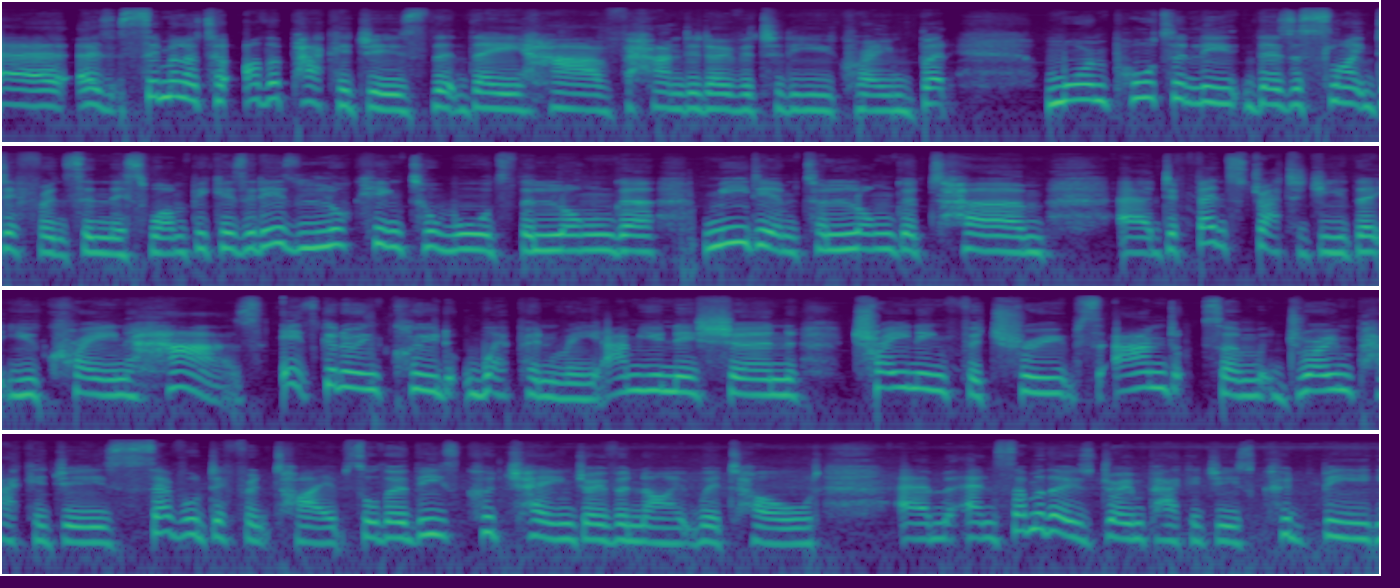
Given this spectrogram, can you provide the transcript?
uh, similar to other packages that they have handed over to the Ukraine. But more importantly, there's a slight difference in this one because it is looking towards the longer, medium to longer term uh, defense strategy that Ukraine has. It's going to include weaponry, ammunition, training for troops, and some drone packages, several different types, although these could change overnight, we're told. Um, and some of those drone packages could be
